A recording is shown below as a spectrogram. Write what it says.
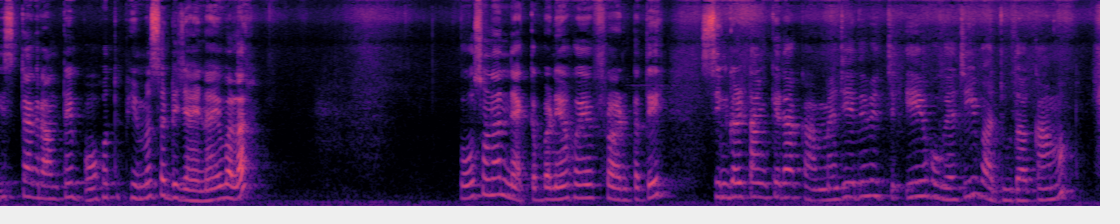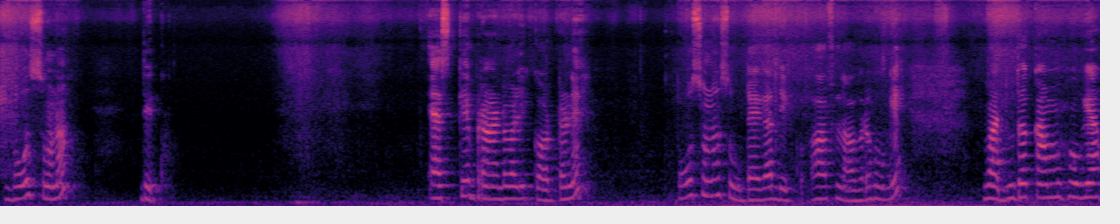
ਇੰਸਟਾਗ੍ਰਾਮ ਤੇ ਬਹੁਤ ਫੇਮਸ ਡਿਜ਼ਾਈਨ ਹੈ ਇਹ ਵਾਲਾ। ਬਹੁਤ ਸੋਹਣਾ ਨੈਕ ਬਣਿਆ ਹੋਇਆ ਫਰੰਟ ਤੇ। ਸਿੰਗਲ ਟਾਂਕੇ ਦਾ ਕੰਮ ਹੈ ਜੀ, ਇਹਦੇ ਵਿੱਚ ਇਹ ਹੋ ਗਿਆ ਜੀ ਬਾਜੂ ਦਾ ਕੰਮ। ਬਹੁਤ ਸੋਹਣਾ। ਦੇਖੋ। ਐਸਕੇ ਬ੍ਰਾਂਡ ਵਾਲੀ ਕਾਟਨ ਹੈ। ਬਹੁਤ ਸੋਹਣਾ ਸੂਟ ਹੈਗਾ, ਦੇਖੋ ਆ ਫਲਾਵਰ ਹੋ ਗਏ। ਬਾਜੂ ਦਾ ਕੰਮ ਹੋ ਗਿਆ।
